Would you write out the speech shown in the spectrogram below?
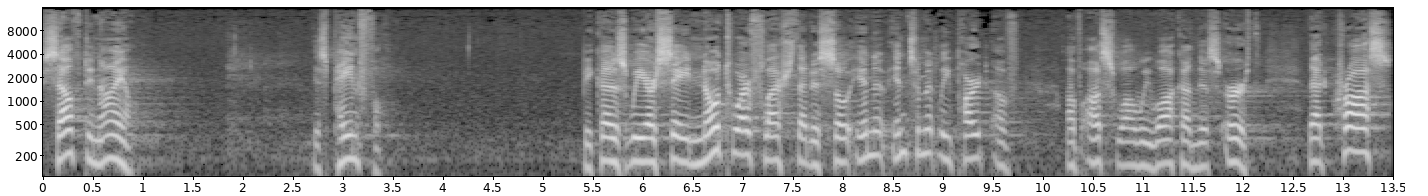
Self denial is painful because we are saying no to our flesh that is so in, intimately part of of us while we walk on this earth. That cross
